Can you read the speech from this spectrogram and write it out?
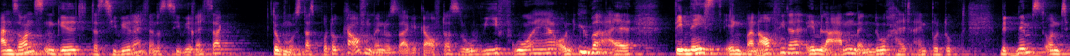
Ansonsten gilt das Zivilrecht und das Zivilrecht sagt, Du musst das Produkt kaufen, wenn du es da gekauft hast, so wie vorher und überall demnächst irgendwann auch wieder im Laden, wenn du halt ein Produkt mitnimmst und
